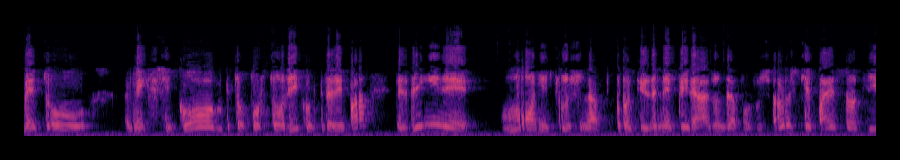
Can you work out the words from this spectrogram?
με το Μεξικό, με το Πορτορίκο κτλ. δεν είναι μόνοι τους να πω ότι δεν επηρεάζονται από τους άλλους και μάλιστα ότι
